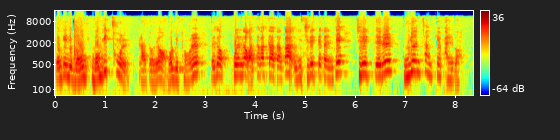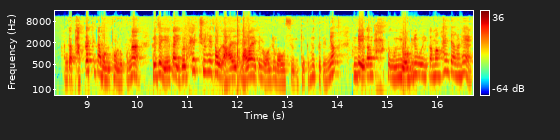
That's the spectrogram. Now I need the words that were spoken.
여기 이제 먹, 먹이통을 놔둬요. 먹이통을. 그래서 고양이가 왔다 갔다 하다가 여기 지렛대가 있는데 지렛대를 우연찮게 밟아. 그러니까 바깥에다 먹이통을 놓구나. 그래서 얘가 이걸 탈출해서 나, 나와야지만 먹이를 먹을 수 있게끔 했거든요. 근데 얘가 막 여기 여기를 보니까 막 환장을 해.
